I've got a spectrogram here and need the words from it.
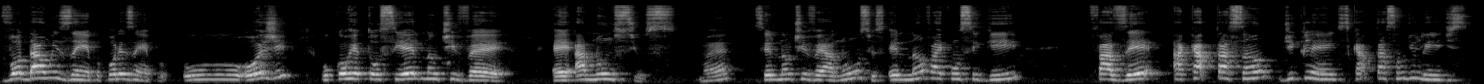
Vou dar um exemplo. Por exemplo, o, hoje o corretor, se ele não tiver é, anúncios, não é? se ele não tiver anúncios, ele não vai conseguir fazer a captação de clientes, captação de leads.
